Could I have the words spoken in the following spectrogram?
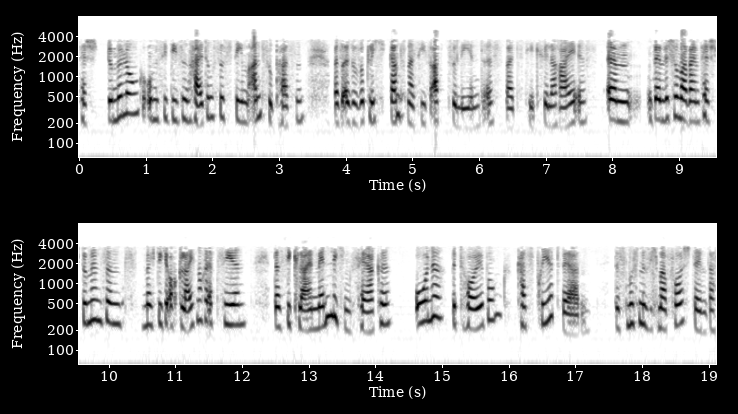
Verstümmelung, um sie diesem Haltungssystem anzupassen, was also wirklich ganz massiv abzulehnen ist, weil es Tierquälerei ist. Ähm, wenn wir schon mal beim Verstümmeln sind, möchte ich auch gleich noch erzählen, dass die kleinen männlichen Ferkel ohne Betäubung kastriert werden. Das muss man sich mal vorstellen, was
